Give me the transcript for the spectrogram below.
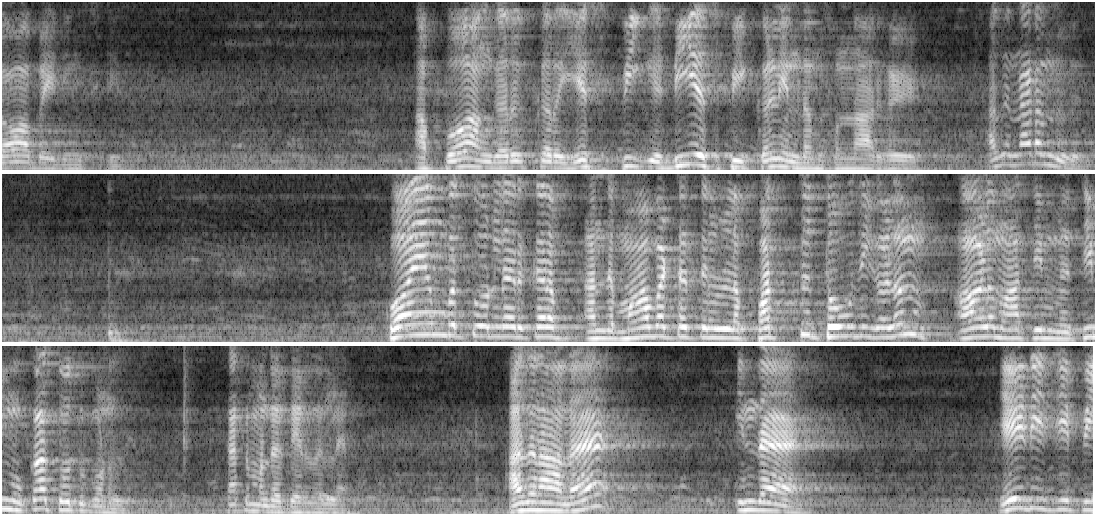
law abiding citizen அப்போது அங்கே இருக்கிற எஸ்பி டிஎஸ்பிக்கள் என்னிடம் சொன்னார்கள். அது நடந்தது. கோயம்புத்தூரில் இருக்கிற அந்த மாவட்டத்தில் உள்ள பத்து தொகுதிகளும் ஆளும் அதிமு திமுக தோத்து போனது. சட்டமன்ற தேர்தலில். அதனால் இந்த ஏடிஜிபி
